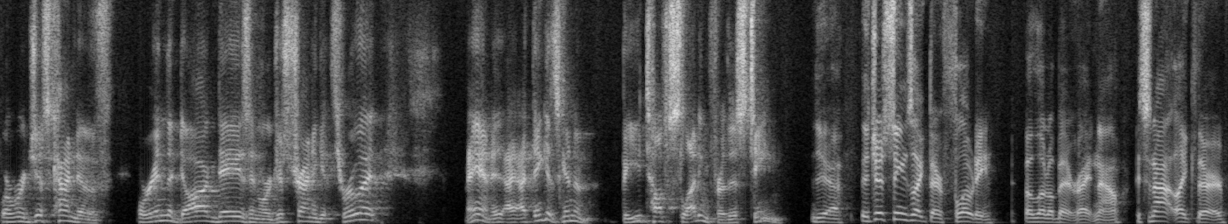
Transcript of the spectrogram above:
where we're just kind of we're in the dog days and we're just trying to get through it. Man, it, I think it's going to be tough sledding for this team. Yeah, it just seems like they're floating a little bit right now. It's not like they're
